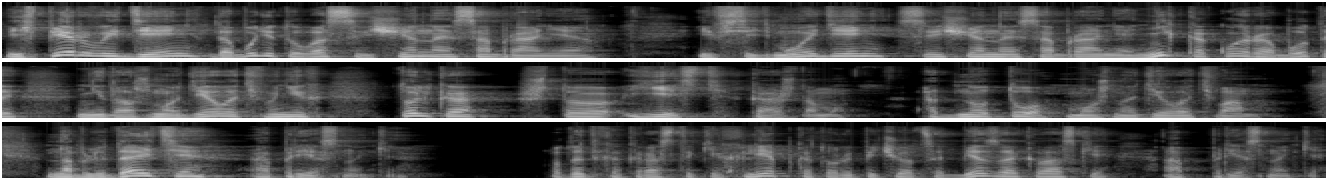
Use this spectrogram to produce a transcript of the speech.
И в первый день да будет у вас священное собрание, и в седьмой день священное собрание никакой работы не должно делать в них, только что есть каждому. Одно то можно делать вам. Наблюдайте о пресноке. Вот это как раз-таки хлеб, который печется без закваски, а пресноке.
